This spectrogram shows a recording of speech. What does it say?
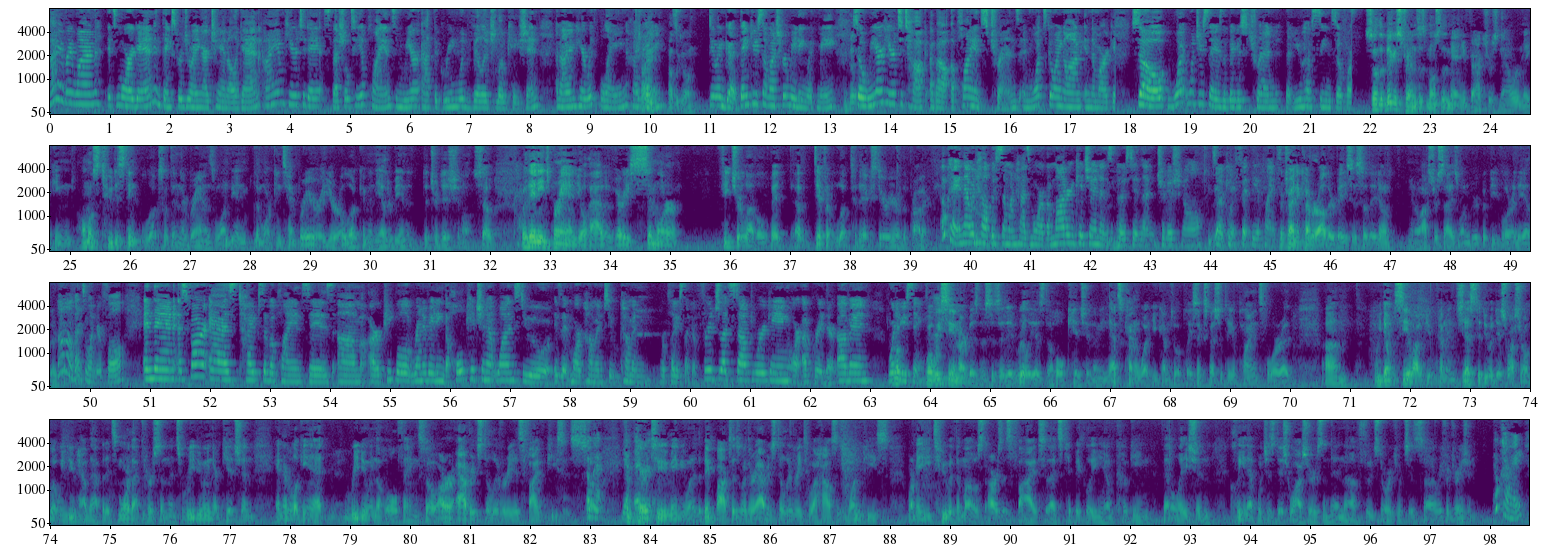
Hi everyone, it's Morgan and thanks for joining our channel again. I am here today at Specialty Appliance and we are at the Greenwood Village location and I am here with Blayne. Hi Blayne. How's it going? Doing good. Thank you so much for meeting with me. So we are here to talk about appliance trends and what's going on in the market. So what would you say is the biggest trend that you have seen so far? So the biggest trends is most of the manufacturers now are making almost two distinct looks within their brands. One being the more contemporary or a Euro look, and then the other being the, the traditional. So okay. within each brand, you'll have a very similar feature level, but a different look to the exterior of the product. Okay, and that would help if someone has more of a modern kitchen as mm-hmm. opposed to then traditional, exactly. so it can fit the appliances. They're trying to cover all their bases so they don't you know ostracize one group of people or the other. Oh, that's wonderful. And then as far as types of appliances, um, are people renovating the whole kitchen at once? Do is it more common to come and replace like a fridge that stopped working or upgrade their oven? What well, are you seeing? What that? we see in our business is that it really is the whole kitchen. I mean, that's kind of what you come to a place like Specialty Appliance for. Uh, um, we don't see a lot of people come in just to do a dishwasher, although we do have that, but it's more that person that's redoing their kitchen and they're looking at redoing the whole thing. So our average delivery is five pieces. So okay. Yep, compared to maybe one of the big boxes where their average delivery to a house is one piece or maybe two at the most, ours is five. So that's typically, you know, cooking, ventilation, cleanup, which is dishwashers, and then uh, food storage, which is uh, refrigeration. Okay.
